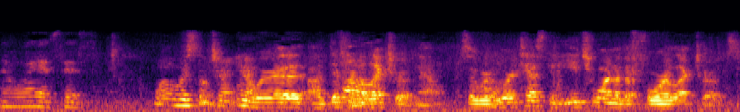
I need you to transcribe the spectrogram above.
Now, why is this? Well, we're still trying, you know, we're at a, a different Oh. electrode now. So we're, we're testing each one of the four electrodes.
